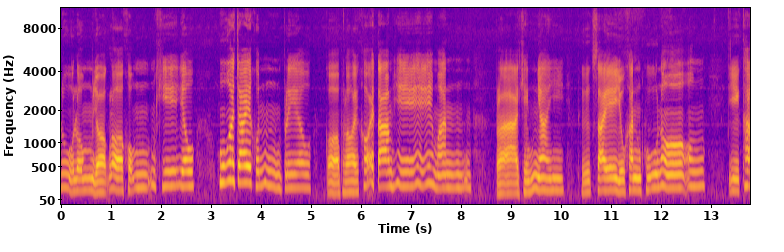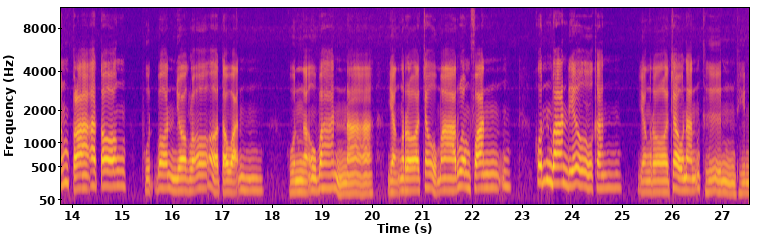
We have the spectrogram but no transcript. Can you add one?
ลู่ลมหยอกล้อขมเขียว หัวใจคนเปลี่ยว ก็พลอยคอยตามเฮมัน ปลาเข็งใหญ่ถึกใส่อยู่คันคูน้อง อีกทั้งปลาตอง ผุดบอนยอกล้อตะวันคนเงาบ้านนายังรอเจ้ามาร่วมฟัน คนบ้านเดียวกัน ยังรอเจ้านั้นคืนทิน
